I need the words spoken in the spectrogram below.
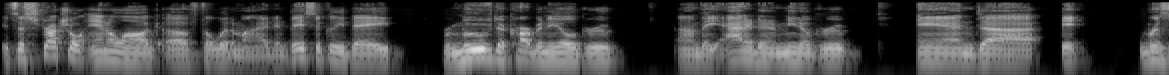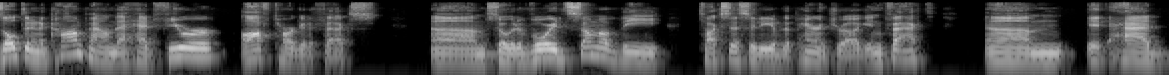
It's a structural analog of thalidomide, and basically they removed a carbonyl group, um, they added an amino group, and uh, it resulted in a compound that had fewer off-target effects. Um, so it avoided some of the toxicity of the parent drug. In fact, um, it had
